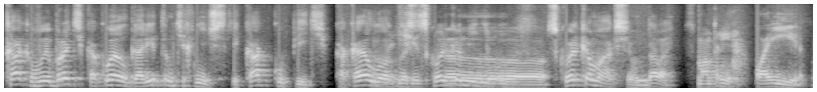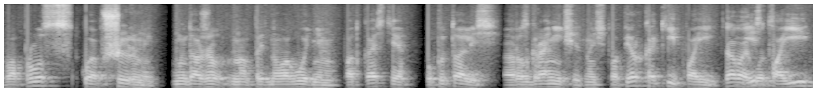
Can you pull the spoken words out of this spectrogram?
Как выбрать, какой алгоритм технический, как купить, какая лотность, Значит, сколько минимум, э, сколько максимум. Давай. Смотри, паи. Вопрос такой обширный. Мы даже на предновогоднем подкасте попытались разграничить. Значит, во-первых, какие паи? Давай Есть вот. паи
